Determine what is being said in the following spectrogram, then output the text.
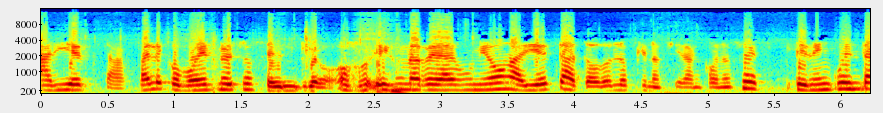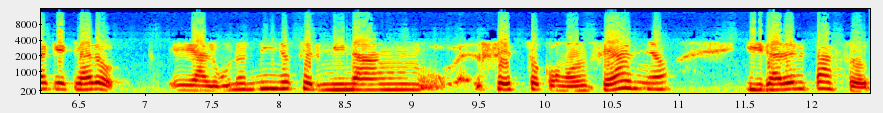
abierta, ¿vale? Como es nuestro centro, es una reunión abierta a todos los que nos quieran conocer. Ten en cuenta que, claro, eh, algunos niños terminan sexto con 11 años y dar el paso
